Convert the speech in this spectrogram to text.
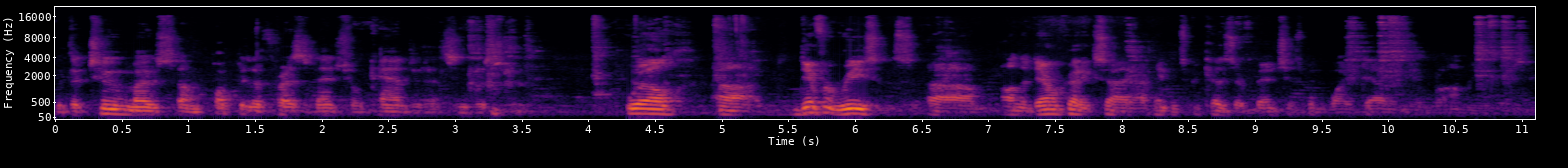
with the two most unpopular presidential candidates in history? Well, uh, different reasons. Um, on the Democratic side, I think it's because their bench has been wiped out in the Obama years.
